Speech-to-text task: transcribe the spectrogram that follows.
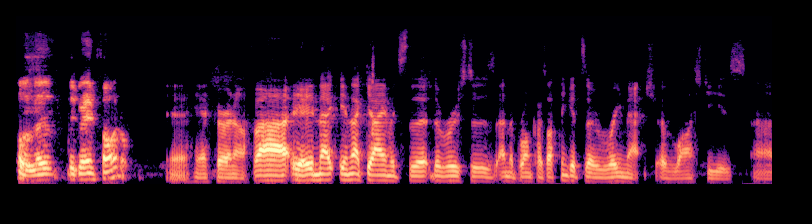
Oh, the, the grand final. Yeah, yeah, fair enough. Uh, yeah, in that in that game, it's the, the Roosters and the Broncos. I think it's a rematch of last year's uh,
